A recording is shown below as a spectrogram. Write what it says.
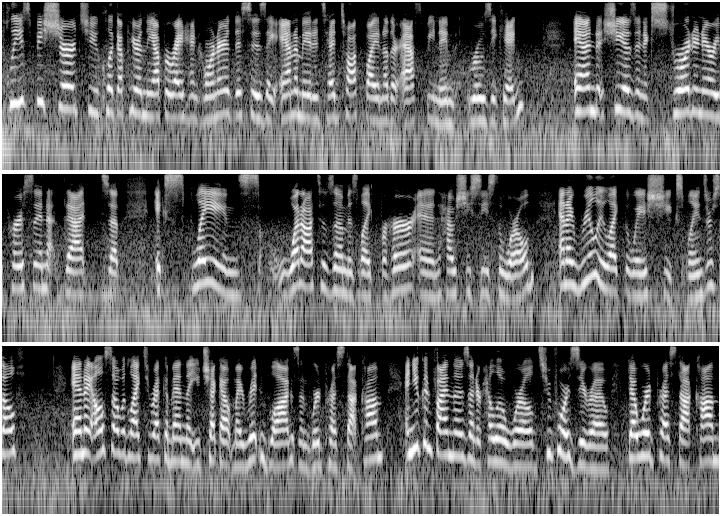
please be sure to click up here in the upper right hand corner. This is a animated TED Talk by another Aspie named Rosie King. And she is an extraordinary person that uh, explains what autism is like for her and how she sees the world. And I really like the way she explains herself. And I also would like to recommend that you check out my written blogs on WordPress.com, and you can find those under Hello World 240.wordpress.com.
